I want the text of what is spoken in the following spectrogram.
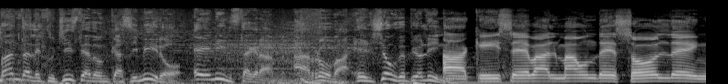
Mándale tu chiste a don Casimiro en Instagram, arroba el show de Piolín. Aquí se va el un desorden.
